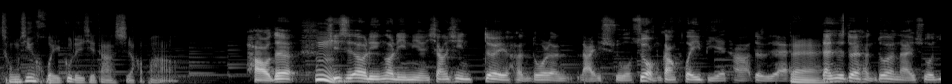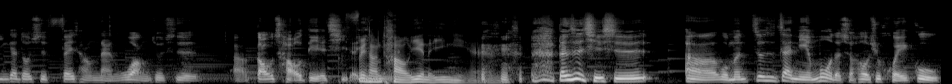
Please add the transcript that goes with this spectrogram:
重新回顾的一些大事，好不好？好的，嗯，其实二零二零年，相信对很多人来说，所以我们刚挥别它，对不对？对。但是对很多人来说，应该都是非常难忘，就是。啊，高潮迭起的非常讨厌的一年。但是其实，呃，我们就是在年末的时候去回顾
